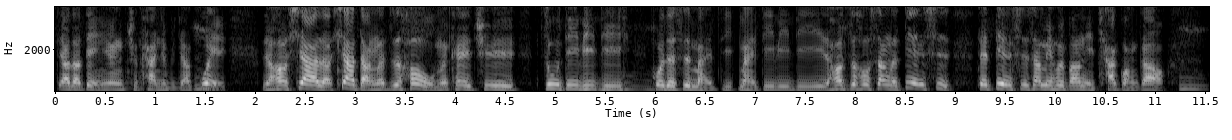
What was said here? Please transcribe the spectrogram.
要到电影院去看就比较嗯贵，然后下了下档了之后，我们可以去租 DVD、或嗯者是买 D 买 DVD，然后之后上了电视，在电视上面会帮你插广告，嗯，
